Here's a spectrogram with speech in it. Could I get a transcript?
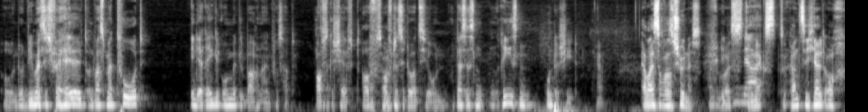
und, und wie man sich verhält und was man tut, in der Regel unmittelbaren Einfluss hat aufs Geschäft, auf, auf eine Situation. Und das ist ein, ein Riesenunterschied. Ja. Aber es ist doch was Schönes. Also du, weißt, ja. du merkst, du kannst dich halt auch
